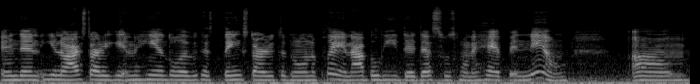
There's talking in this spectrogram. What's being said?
and then you know i started getting a handle of it because things started to go into play and i believe that that's what's going to happen now um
